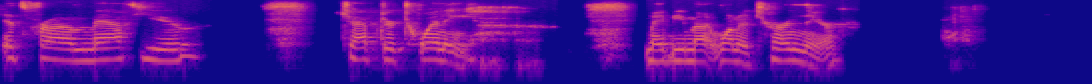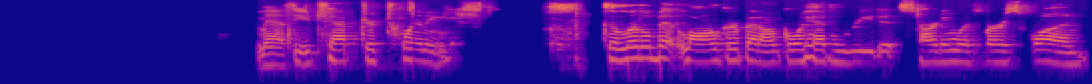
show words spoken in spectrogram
It's from Matthew chapter 20. Maybe you might want to turn there. Matthew chapter 20. It's a little bit longer, but I'll go ahead and read it, starting with verse 1.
